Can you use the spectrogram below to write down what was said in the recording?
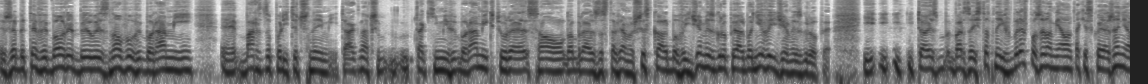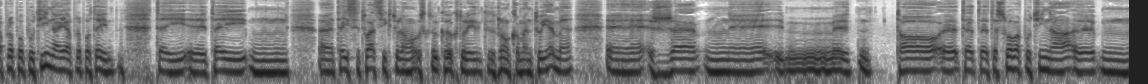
y, żeby te wybory były znowu wyborami e, bardzo politycznymi, tak? Znaczy, takimi wyborami, które są, dobra, zostawiamy wszystko, albo wyjdziemy z grupy, albo nie wyjdziemy z grupy. I, i, i to jest bardzo istotne i wbrew pozorom miałem takie skojarzenie a propos Putina i a propos tej, tej, y, tej, mm, e, tej sytuacji, którą, której, którą komentujemy, e, że mm, mm, to e, te, te, te słowa Putina e, mm,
